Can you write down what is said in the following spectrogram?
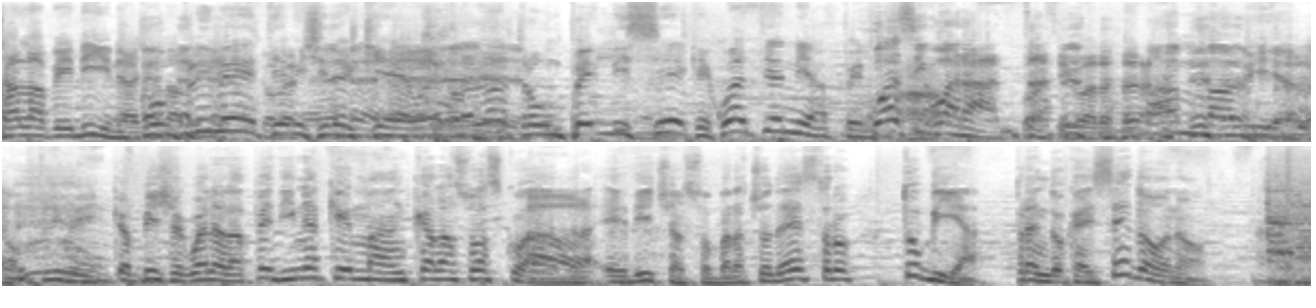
c'ha la pedina. c'ha la Complimenti amici del Chievo. eh. Tra l'altro un pellissier che quanti anni ha Pellissier? Quasi 40. Mamma mia. Complimenti. Capisce qual è la pedina che manca alla sua squadra e dice al suo braccio destro: Tobia, prendo Caicedo o no?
